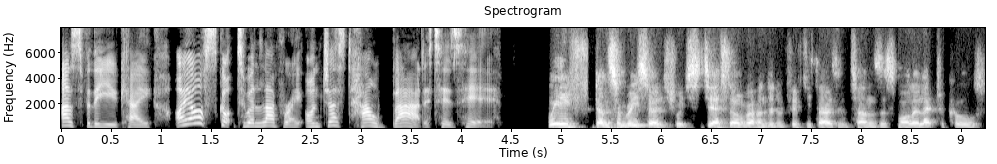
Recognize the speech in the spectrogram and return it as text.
As for the UK, I asked Scott to elaborate on just how bad it is here. We've done some research which suggests over 150,000 tonnes of small electricals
